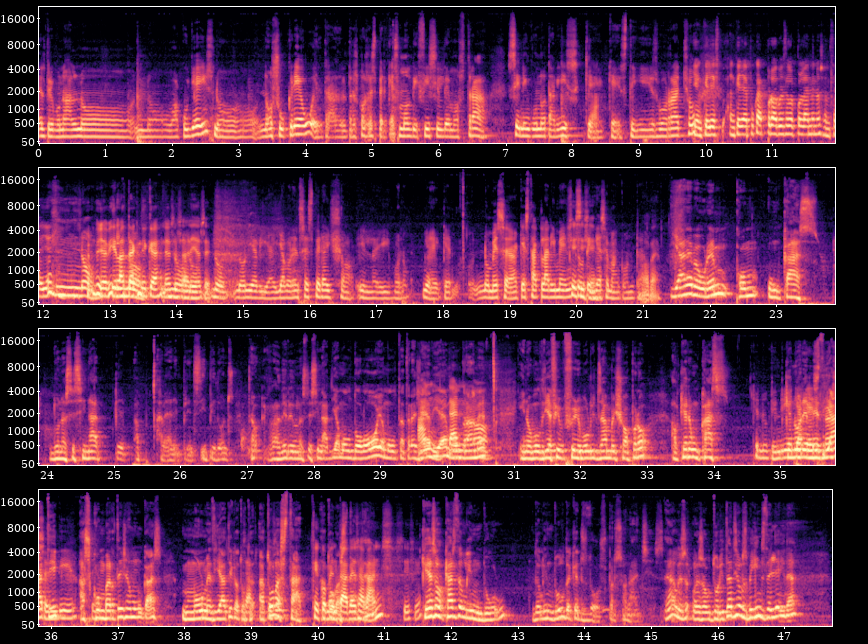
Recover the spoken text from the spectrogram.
el tribunal no, no ho acolleix, no, no s'ho creu, entre altres coses perquè és molt difícil demostrar si ningú no t'ha vist que, que estiguis borratxo. I en, aquelles, en aquella època proves de l'alcoholèmia no se'n feien? No, no hi havia la no, tècnica necessària. no, sí. no, no, no n'hi havia. I llavors és per això. I, i bueno, eh, que només aquest aclariment Sí, que sí, ho sí. tinguéssim en compte. Molt bé. I ara veurem com un cas d'un assassinat, que, a, a veure, en principi, doncs, no, darrere d'un assassinat hi ha molt dolor, hi ha molta tragèdia, Tant, tant, molt drama, no, i no voldria frivolitzar amb això, però el que era un cas Que no tindria que no era mediàtic es converteix en un cas molt mediàtic a tot, Exacte, a que tot l'estat. que comentaves l'estat, abans, sí, sí. Que és el cas de l'indult, de l'indult d'aquests dos personatges. Eh? Les, les autoritats i els veïns de Lleida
